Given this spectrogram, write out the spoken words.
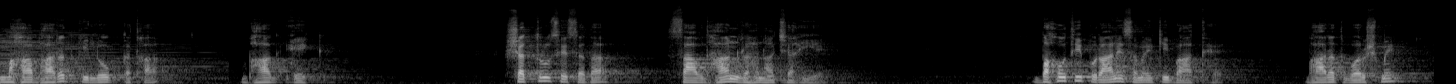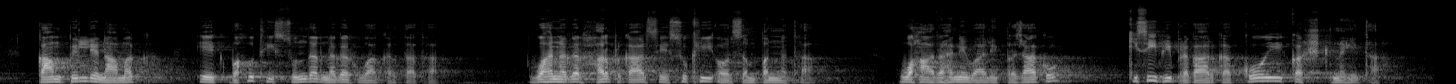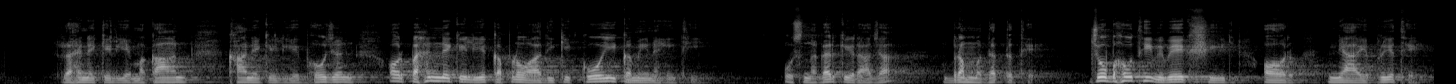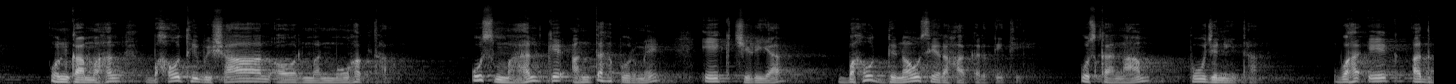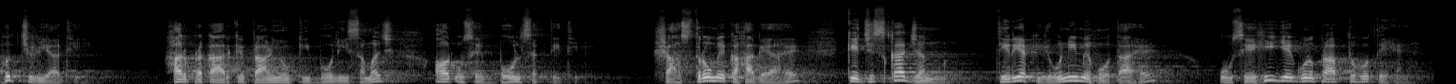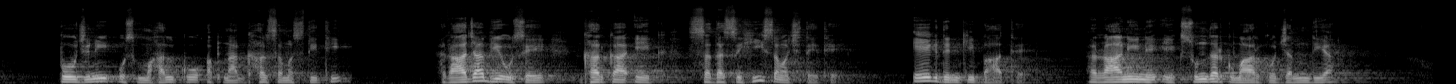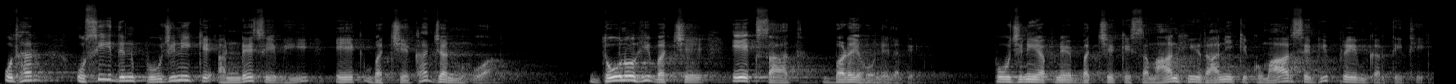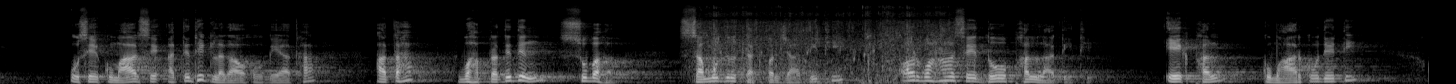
महाभारत की लोक कथा, भाग एक। शत्रु से सदा सावधान रहना चाहिए। बहुत ही पुराने समय की बात है। भारतवर्ष में काम्पिल्य नामक एक बहुत ही सुंदर नगर हुआ करता था। वह नगर हर प्रकार से सुखी और संपन्न था। वहाँ रहने वाली प्रजा को किसी भी प्रकार का कोई कष्ट नहीं था। रहने के लिए मकान, खाने के लिए भोजन और पहनने के लिए कपड़ों आदि की कोई कमी नहीं थी। उस नगर के राजा ब्रह्मदत्त थे, जो बहुत ही विवेकशील और न्यायप्रिय थे। उनका महल बहुत ही विशाल और मनमोहक था। उस महल के अंतपुर में एक चिड़िया बहुत दिनों से रहा करती थी। उसका नाम पूजनी था। वह एक अद्भुत चिड़िया थी। हर प्रकार के प्राणियों की बोली समझ और उसे बोल सकती थी। शास्त्रों में कहा गया है कि जिसका जन्म तिरक योनि में होता है, उसे ही ये गुण प्राप्त होते हैं। पूजनी उस महल को अपना घर समझती थी। राजा भी उसे घर का एक सदस्य ही समझते थे। एक दिन की बात है। रानी ने एक सुंदर कुमार को जन्म दिया। उधर उसी दिन पूजनी के अंडे से भी एक बच्चे का जन्म हुआ। दोनों ही बच्चे एक साथ बड़े होने लगे। पूजनी अपने बच्चे के समान ही रानी के कुमार से भी प्रेम करती थी। उसे कुमार से अत्यधिक लगाव हो गया था। अतः वह प्रतिदिन सुबह समुद्र तट पर जाती थी और वहाँ से दो फल लाती थी। एक फल कुमार को देती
